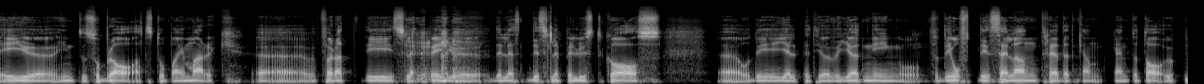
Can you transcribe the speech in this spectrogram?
är ju inte så bra att stoppa i mark eh, för att det släpper ju det lä- det släpper lustgas och det hjälper till övergödning och för det är, ofta, det är sällan trädet kan, kan inte ta upp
